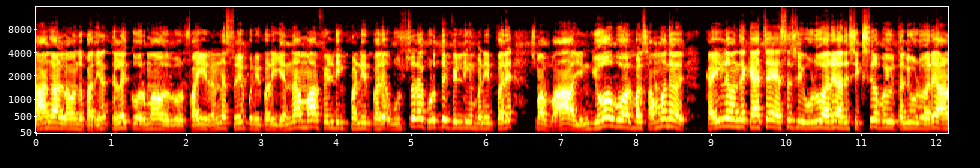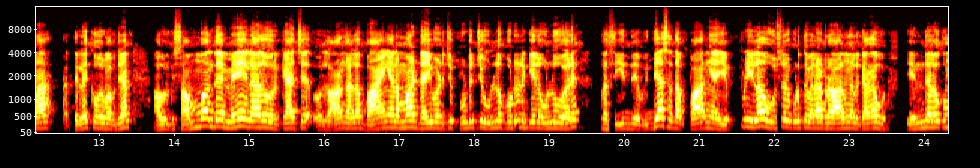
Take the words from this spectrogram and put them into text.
லாங் ஆனில் வந்து பார்த்தீங்கன்னா திலக்கு வருமா ஒரு ஃபைவ் ரன்னை சேவ் பண்ணியிருப்பாரு என்னம்மா ஃபீல்டிங் பண்ணியிருப்பாரு உசுரை கொடுத்து ஃபீல்டிங் பண்ணியிருப்பாரு சும்மா வா எங்கேயோ போகிற பால் சம்மந்தம் கையில் வந்த கேட்சை எஸ்எஸ்சி விடுவார். அது சிக்ஸில் போய் தள்ளி விடுவார். ஆனால் திலக்கு வருமா பார்த்தீங்கன்னா அவருக்கு சம்மந்தமே இல்லாத ஒரு கேட்சு ஒரு லாங் ஆனில் பயங்கரமாக டைவ் அடித்து பிடிச்சி உள்ளே போட்டுட்டு கீழே உள்ளுவார் ப்ளஸ் இந்த வித்தியாசத்தை பாருங்க எப்படிலாம் உசுரை கொடுத்து விளையாடுற ஆளுங்க இருக்காங்க எந்த அளவுக்கு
